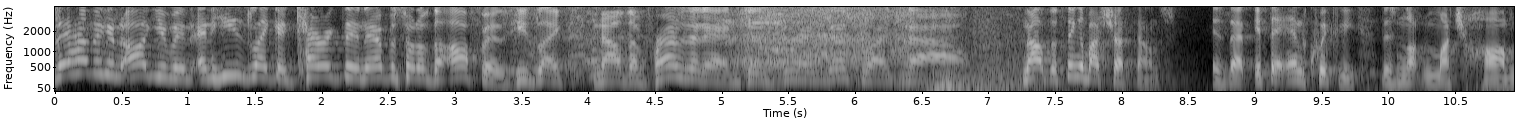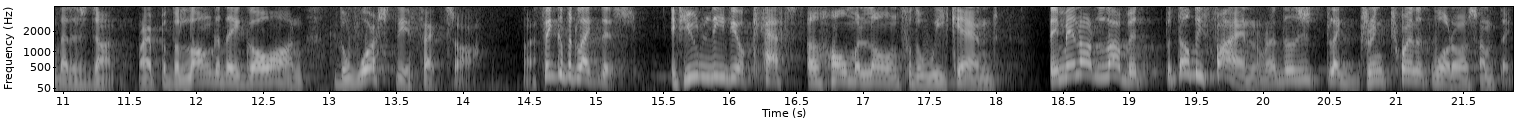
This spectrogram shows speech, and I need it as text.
They're having an argument, and he's like a character in an episode of The Office. He's like, now the president is doing this right now. Now, the thing about shutdowns is that if they end quickly, there's not much harm that is done, right? But the longer they go on, the worse the effects are. Now, think of it like this if you leave your cats at home alone for the weekend, they may not love it, but they'll be fine, right? They'll just like drink toilet water or something,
